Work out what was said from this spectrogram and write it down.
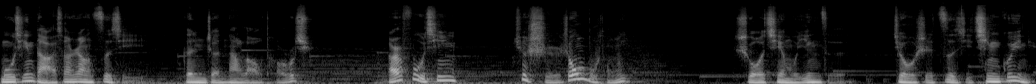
母亲打算让自己跟着那老头去，而父亲，却始终不同意，说千木英子就是自己亲闺女，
